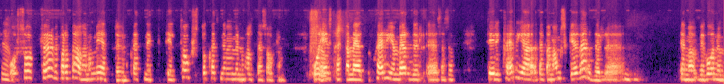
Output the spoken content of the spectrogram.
Já. og svo förum við bara þaðan og metum hvernig til tókst og hvernig við munum halda þessu áfram. Og eins þetta með hverjum verður eh, sagt, fyrir hverja þetta námskeið verður mm -hmm. Sem við vonum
